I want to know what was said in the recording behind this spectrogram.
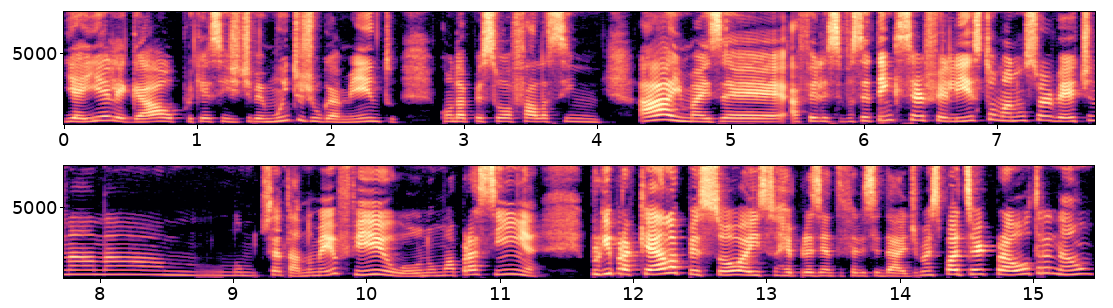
E aí é legal, porque assim, a gente vê muito julgamento quando a pessoa fala assim: ai, mas é a felicidade. Você tem que ser feliz tomando um sorvete na, na no, sentado no meio-fio ou numa pracinha. Porque para aquela pessoa isso representa felicidade, mas pode ser que para outra não.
